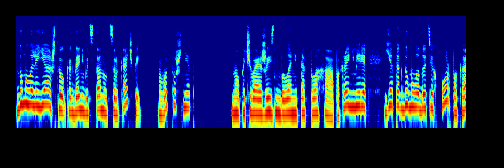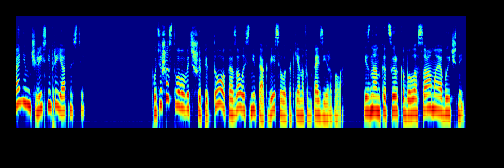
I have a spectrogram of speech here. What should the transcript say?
Думала ли я, что когда-нибудь стану циркачкой? Вот уж нет. Но кочевая жизнь была не так плоха, по крайней мере, я так думала до тех пор, пока не начались неприятности. Путешествовать с Шапито оказалось не так весело, как я нафантазировала. — Изнанка цирка была самой обычной.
